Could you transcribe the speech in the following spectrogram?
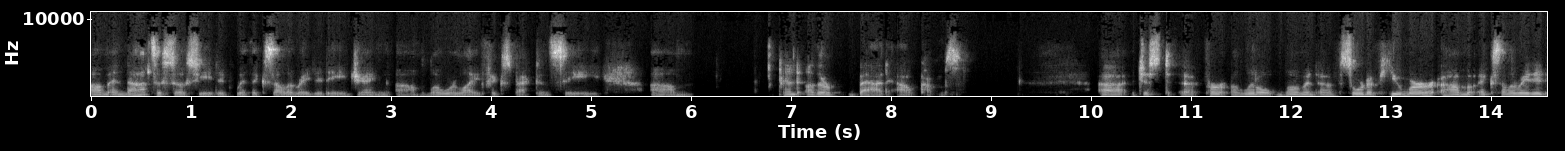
Um, and that's associated with accelerated aging, um, lower life expectancy, um, and other bad outcomes uh, just uh, for a little moment of sort of humor, um, accelerated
